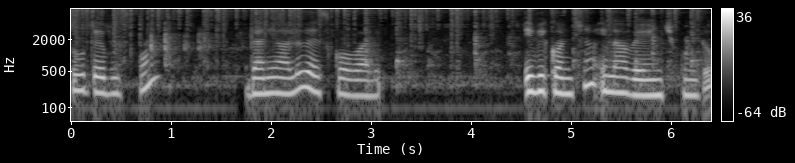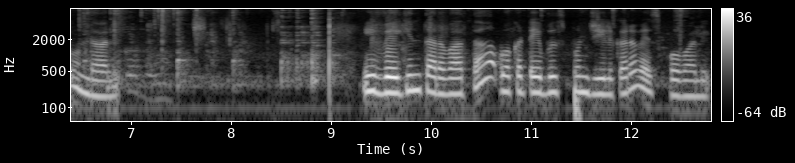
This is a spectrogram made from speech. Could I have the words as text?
టూ టేబుల్ స్పూన్ ధనియాలు వేసుకోవాలి. ఇవి కొంచెం ఇలా వేయించుకుంటూ ఉండాలి. ఇవి వేగిన తర్వాత ఒక టేబుల్ స్పూన్ జీలకర్ర వేసుకోవాలి.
